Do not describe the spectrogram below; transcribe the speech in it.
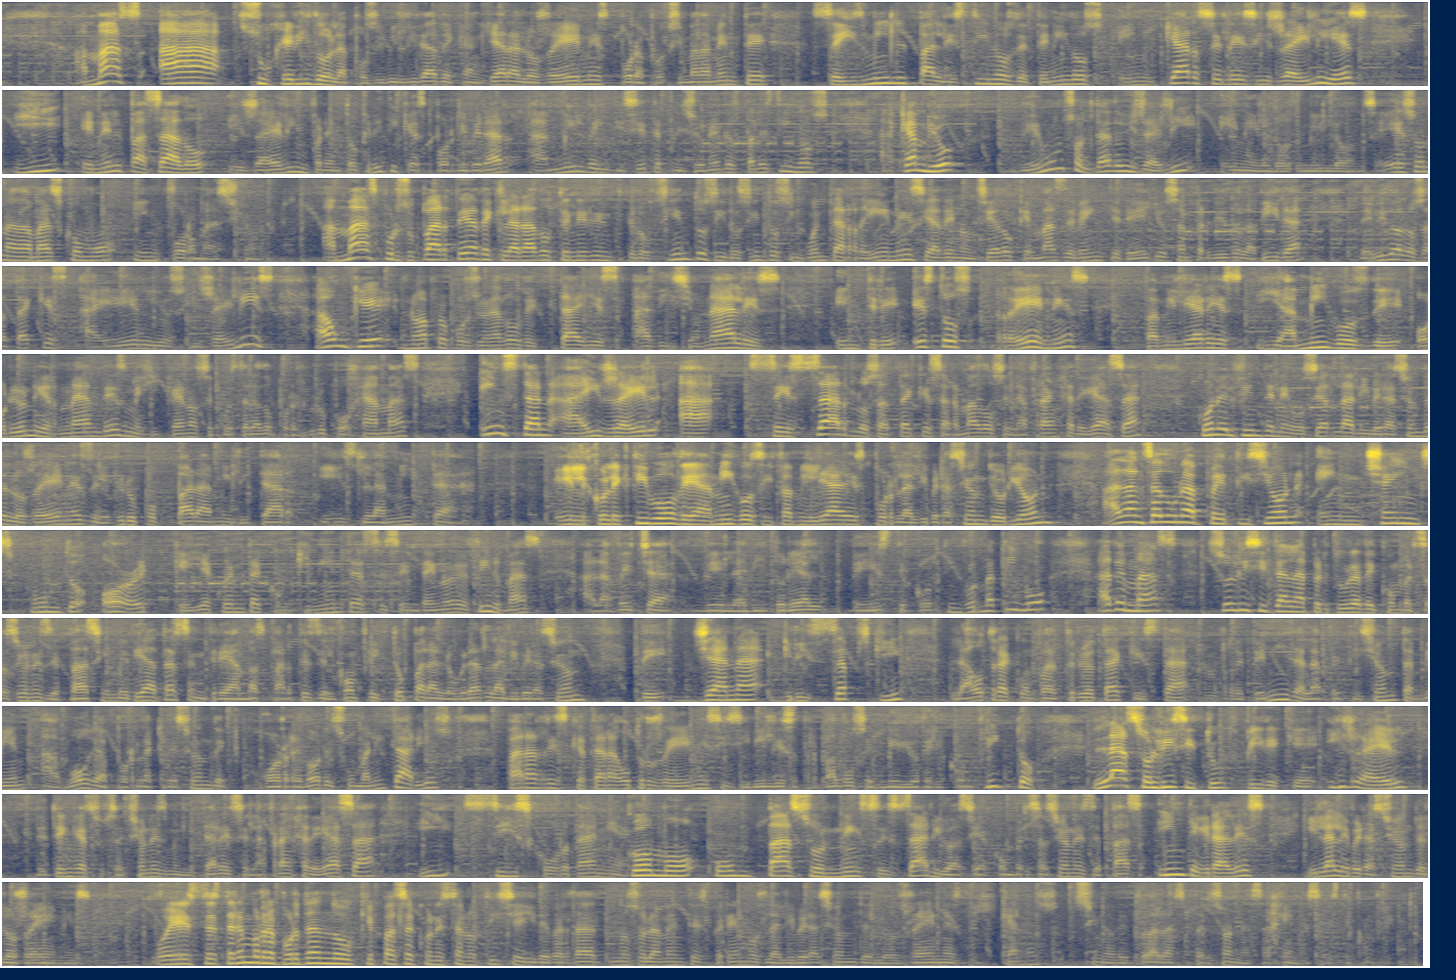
Hamas ha sugerido la posibilidad de canjear a los rehenes por aproximadamente 6.000 palestinos detenidos en cárceles israelíes y en el pasado Israel enfrentó críticas por liberar a 1.027 prisioneros palestinos a cambio de un soldado israelí en el 2011. Eso nada más como información. Hamas, por su parte, ha declarado tener entre 200 y 250 rehenes y ha denunciado que más de 20 de ellos han perdido la vida debido a los ataques aéreos israelíes, aunque no ha proporcionado detalles adicionales. Entre estos rehenes, familiares y amigos de Orión Hernández, mexicano secuestrado por el grupo Hamas, instan a Israel a cesar los ataques armados en la franja de Gaza con el fin de negociar la liberación de los rehenes del grupo paramilitar islamita. El colectivo de amigos y familiares por la liberación de Orión ha lanzado una petición en change.org que ya cuenta con 569 firmas a la fecha de la editorial de este corte informativo. Además, solicitan la apertura de conversaciones de paz inmediatas entre ambas partes del conflicto para lograr la liberación de Jana Grisevsky, la otra compatriota que está retenida. La petición también aboga por la creación de corredores humanitarios para rescatar a otros rehenes y civiles atrapados en medio del conflicto. La solicitud pide que Israel detenga sus acciones militares en la franja de Gaza y Cisjordania como un paso necesario hacia conversaciones de paz integrales y la liberación de los rehenes. Pues te estaremos reportando qué pasa con esta noticia y de verdad no solamente esperemos la liberación de los rehenes mexicanos, sino de todas las personas ajenas a este conflicto.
